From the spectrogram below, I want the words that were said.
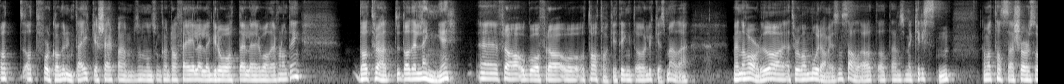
at, at folkene rundt deg ikke ser på dem som noen som kan ta feil eller gråte, eller hva det er for noen ting, da tror jeg at da er det lenger fra å gå fra å, å, ta tak i ting til å lykkes med det. Men har du da, jeg tror det var mora mi som sa det, at, at de som er kristen, de har tatt seg sjøl så,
